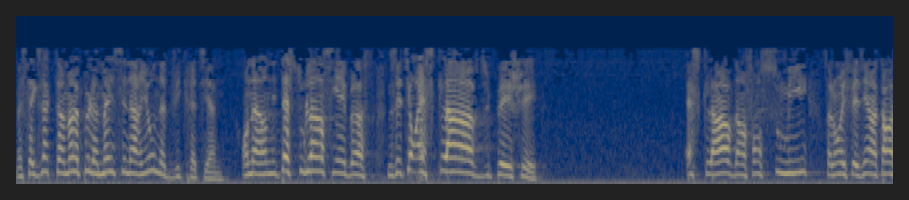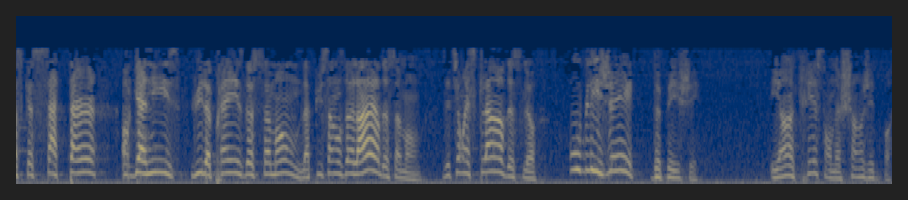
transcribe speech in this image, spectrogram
Mais c'est exactement un peu le même scénario de notre vie chrétienne. On, était sous l'ancien boss. Nous étions esclaves du péché. Esclaves, dans le fond, soumis, selon Éphésiens, encore à ce que Satan organise, lui, le prince de ce monde, la puissance de l'air de ce monde. Nous étions esclaves de cela, obligés de pécher. Et en Christ, on a changé de boss.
